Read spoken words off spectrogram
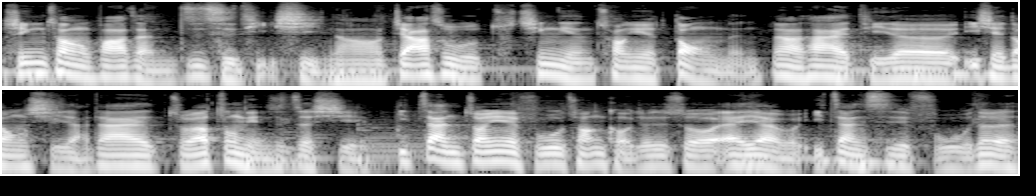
新创发展支持体系，然后加速青年创业动能。那他还提了一些东西啊，大概主要重点是这些：一站专业服务窗口，就是说，哎，要有一站式服务，这个。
